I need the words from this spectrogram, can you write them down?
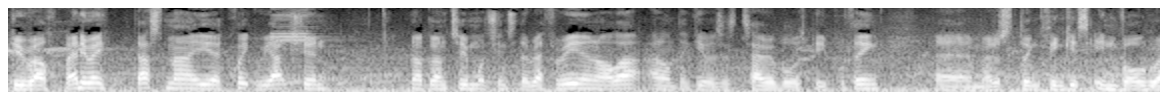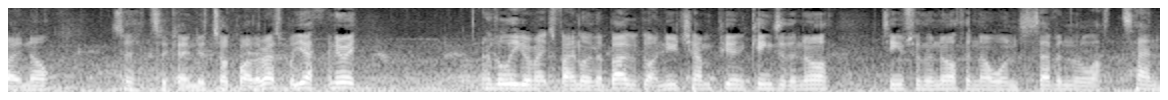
do well. But anyway, that's my uh, quick reaction. Not gone too much into the refereeing and all that. I don't think it was as terrible as people think. Um, I just don't think it's in vogue right now to, to kind of talk about the rest. But yeah, anyway, another Liga MX final in the bag. We've got a new champion, Kings of the North. Teams from the North have now won seven of the last ten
